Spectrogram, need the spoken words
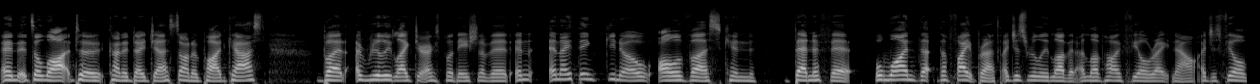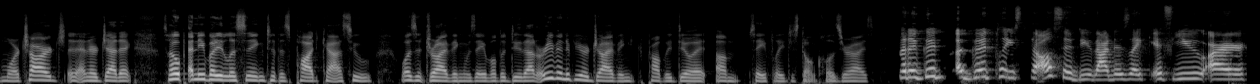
and it's a lot to kind of digest on a podcast. But I really liked your explanation of it, and and I think you know all of us can benefit. Well, one, the, the fight breath. I just really love it. I love how I feel right now. I just feel more charged and energetic. So I hope anybody listening to this podcast who wasn't driving was able to do that, or even if you're driving, you could probably do it um, safely. Just don't close your eyes. But a good a good place to also do that is like if you are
